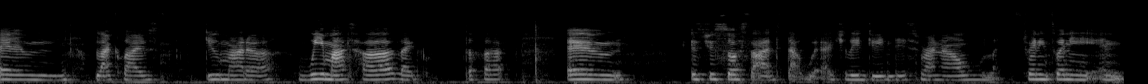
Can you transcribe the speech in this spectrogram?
um black lives do matter we matter like the fact um it's just so sad that we're actually doing this right now like it's 2020 and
